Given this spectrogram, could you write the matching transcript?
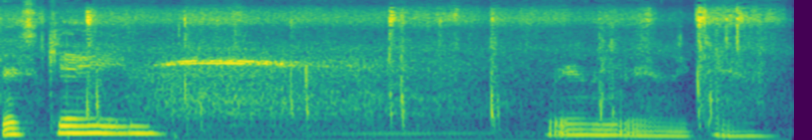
this game. Really, really do.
